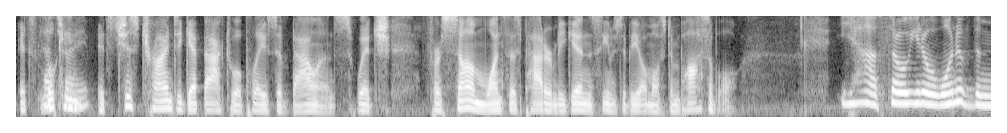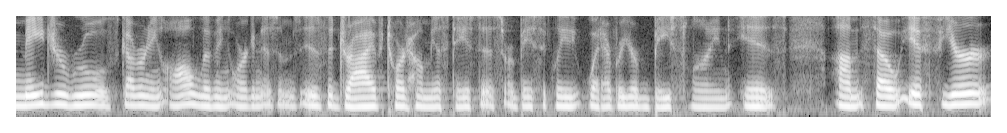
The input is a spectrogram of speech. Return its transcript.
It's That's looking, right. it's just trying to get back to a place of balance, which for some, once this pattern begins, seems to be almost impossible. Yeah, so you know, one of the major rules governing all living organisms is the drive toward homeostasis, or basically whatever your baseline is. Um, so if you're,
